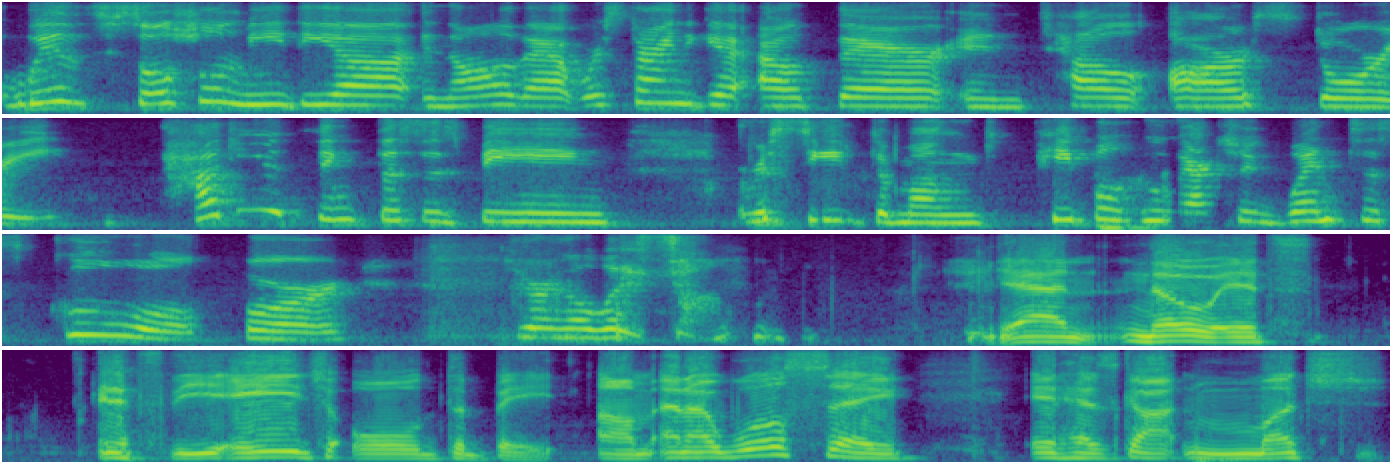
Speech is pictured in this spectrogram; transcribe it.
with social media and all of that, we're starting to get out there and tell our story how do you think this is being received among people who actually went to school for journalism? yeah, no, it's it's the age old debate. Um, and I will say it has gotten much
